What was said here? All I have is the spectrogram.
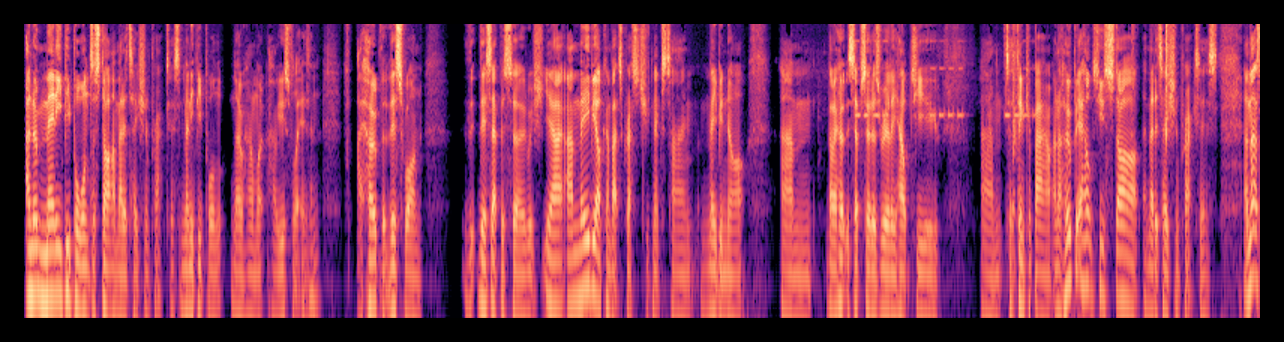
I know many people want to start a meditation practice. Many people know how much how useful it is, and I hope that this one, th- this episode, which yeah, maybe I'll come back to gratitude next time, maybe not. Um, but I hope this episode has really helped you um, to think about, and I hope it helps you start a meditation practice. And that's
